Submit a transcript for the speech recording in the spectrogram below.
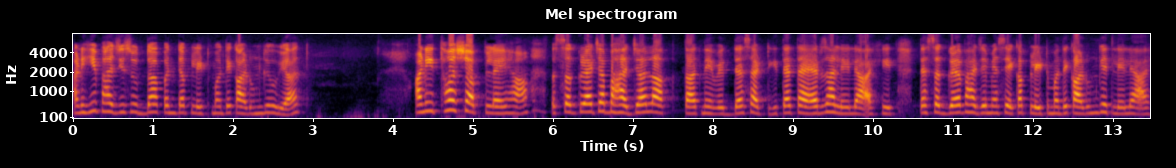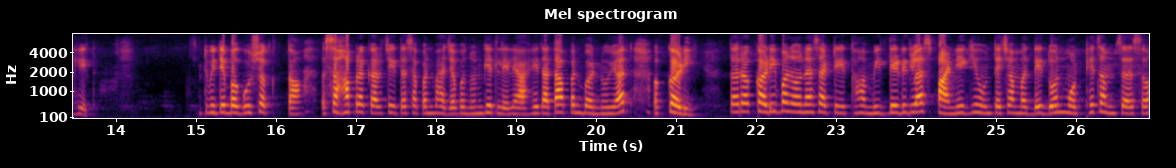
आणि ही भाजीसुद्धा आपण त्या प्लेटमध्ये काढून घेऊयात. आणि इथं अशा आपल्या ह्या सगळ्या ज्या भाज्या लागतात नैवेद्यासाठी त्या तयार झालेल्या आहेत. त्या सगळ्या भाज्या मी असे एका प्लेटमध्ये काढून घेतलेल्या आहेत. तुम्ही ते बघू शकता. सहा प्रकारच्या इथंच आपण भाज्या बनवून घेतलेल्या आहेत. आता आपण बनवूयात कढी. तर कढी बनवण्यासाठी इथं मी दीड ग्लास पाणी घेऊन त्याच्यामध्ये दोन मोठे चमचे असं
